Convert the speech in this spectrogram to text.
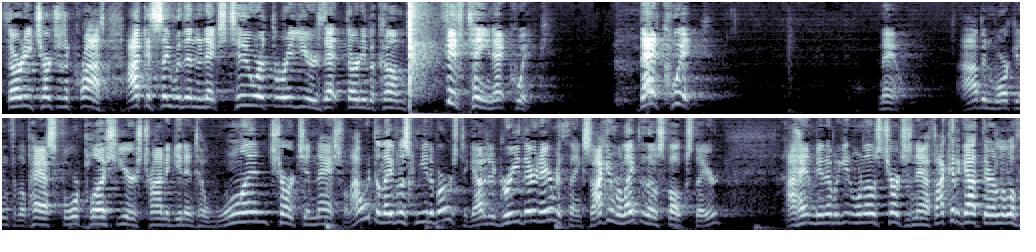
30 churches of Christ. I could see within the next two or three years that 30 become 15 that quick. That quick. Now, I've been working for the past four plus years trying to get into one church in Nashville. I went to Leavell University, got a degree there and everything, so I can relate to those folks there. I hadn't been able to get in one of those churches. Now, if I could have got there a little,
